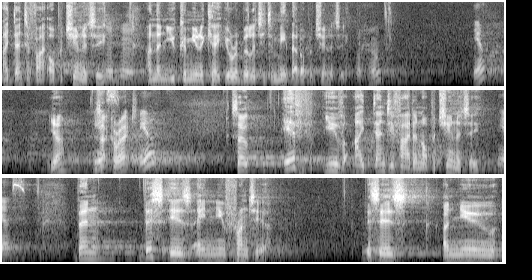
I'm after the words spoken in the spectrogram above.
identify opportunity, mm-hmm. and then you communicate your ability to meet that opportunity. Mm-hmm. yeah. Yeah, is that correct? yeah. So, if you've identified an opportunity, yes. then this is a new frontier. This mm. is a new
